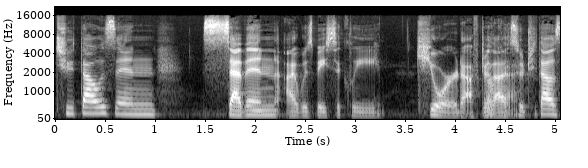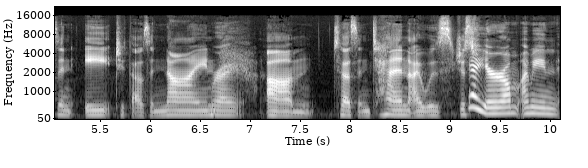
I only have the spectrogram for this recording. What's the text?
2007. I was basically cured after that. So 2008, 2009, Right. Um, 2010. I was just Yeah, you're. Um, I mean,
